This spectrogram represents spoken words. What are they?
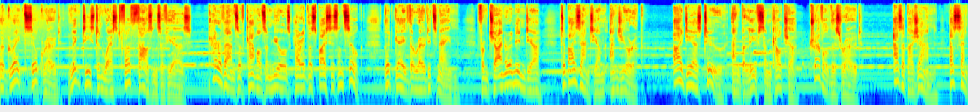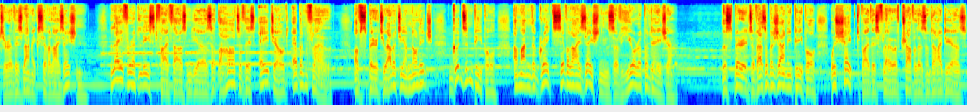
The Great Silk Road linked east and west for thousands of years. Caravans of camels and mules carried the spices and silk that gave the road its name, from China and India to Byzantium and Europe. Ideas too, and beliefs and culture, traveled this road. Azerbaijan, a center of Islamic civilization, lay for at least 5,000 years at the heart of this age-old ebb and flow of spirituality and knowledge, goods and people among the great civilizations of Europe and Asia. The spirit of Azerbaijani people was shaped by this flow of travelers and ideas.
